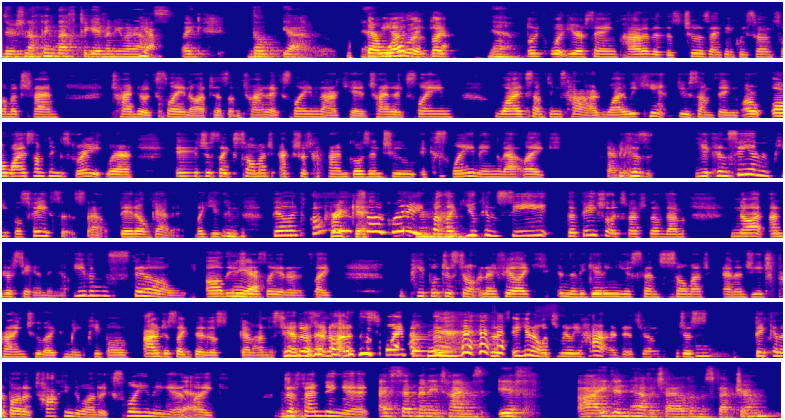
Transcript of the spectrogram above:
there's nothing left to give anyone else yeah. like the yeah, yeah. there was what, like yeah like what you're saying part of it is too is I think we spend so much time trying to explain autism trying to explain our kid trying to explain why something's hard, why we can't do something, or or why something's great, where it's just like so much extra time goes into explaining that like because you can see in people's faces that they don't get it. Like you can, mm-hmm. they're like, "Oh, Frick that's it. so great," mm-hmm. but like mm-hmm. you can see the facial expression of them not understanding it. Even still, all these yeah. years later, it's like people just don't and i feel like in the beginning you spend so much energy trying to like make people i'm just like they're just gonna understand or they're not at this point but you know it's really hard it's really just mm. thinking about it talking about it explaining it yeah. like mm-hmm. defending it i've said many times if i didn't have a child on the spectrum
